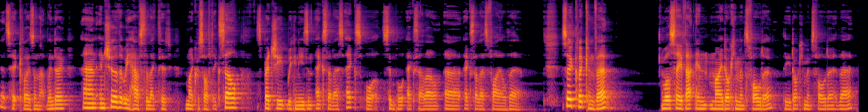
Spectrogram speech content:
Let's hit close on that window and ensure that we have selected Microsoft Excel. Spreadsheet, we can use an XLSX or simple XLL, uh, XLS file there. So click convert. We'll save that in my documents folder, the documents folder there.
